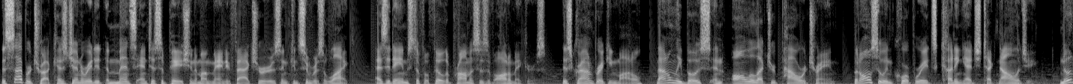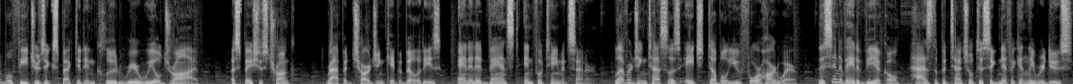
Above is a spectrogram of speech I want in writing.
The Cybertruck has generated immense anticipation among manufacturers and consumers alike, as it aims to fulfill the promises of automakers. This groundbreaking model not only boasts an all-electric powertrain, but also incorporates cutting-edge technology. Notable features expected include rear-wheel drive, a spacious trunk, rapid charging capabilities, and an advanced infotainment center. Leveraging Tesla's HW4 hardware, this innovative vehicle has the potential to significantly reduce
